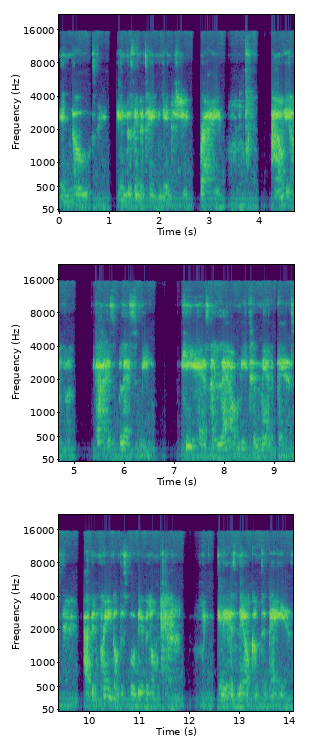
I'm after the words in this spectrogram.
and no's in this entertainment industry, right? However, God has blessed me. He has allowed me to manifest. I've been praying on this for a very long time, and it has now come to pass.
